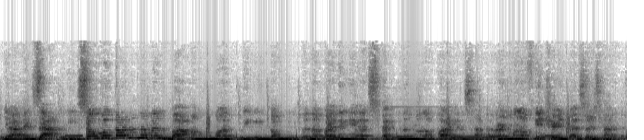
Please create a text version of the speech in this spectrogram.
Yeah, exactly. So magkano naman ba ang monthly income dito na pwede niyo expect ng mga clients natin or mga future investors natin?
